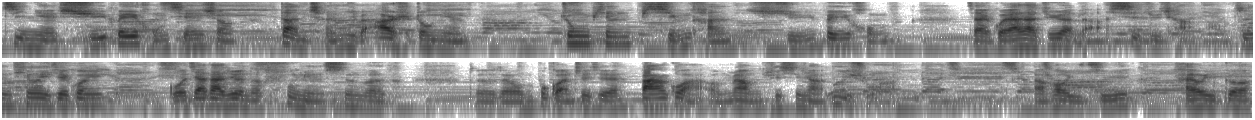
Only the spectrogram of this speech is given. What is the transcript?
纪念徐悲鸿先生诞辰一百二十周年中篇评弹徐悲鸿。在国家大剧院的戏剧场，最近听了一些关于国家大剧院的负面新闻。对对对，我们不管这些八卦，我们让我们去欣赏艺术啊。然后以及还有一个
